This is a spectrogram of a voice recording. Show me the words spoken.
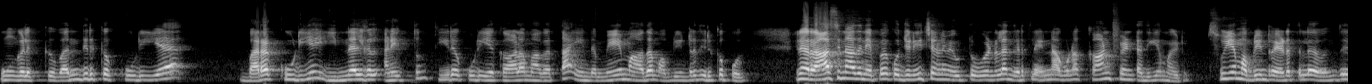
உங்களுக்கு வந்திருக்கக்கூடிய வரக்கூடிய இன்னல்கள் அனைத்தும் தீரக்கூடிய காலமாகத்தான் இந்த மே மாதம் அப்படின்றது இருக்க போகுது. ஏன்னா ராசிநாதன் எப்போ கொஞ்சம் நீச்சல் நிலைமை விட்டு வேண்டாம் அந்த இடத்துல என்ன ஆகும்னா கான்ஃபிடென்ட் அதிகமாகிடும் சுயம் அப்படின்ற இடத்துல வந்து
